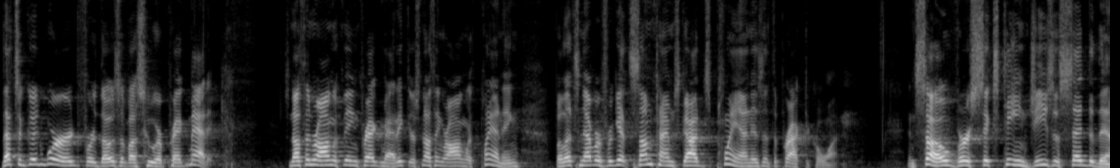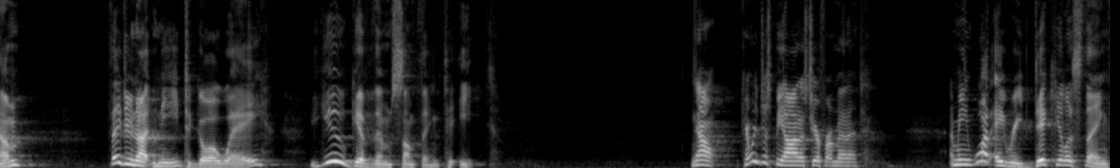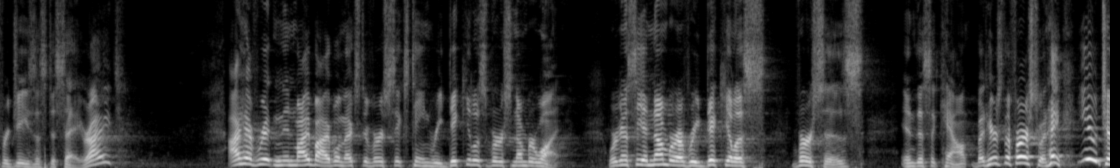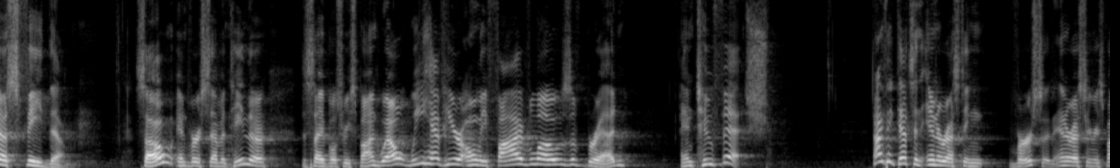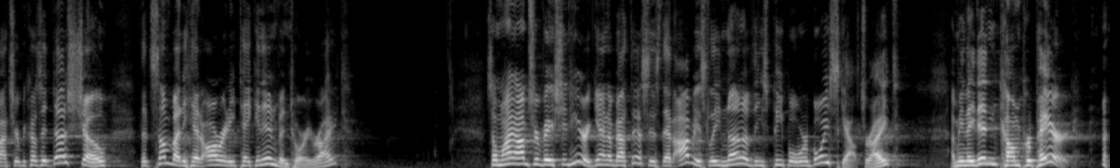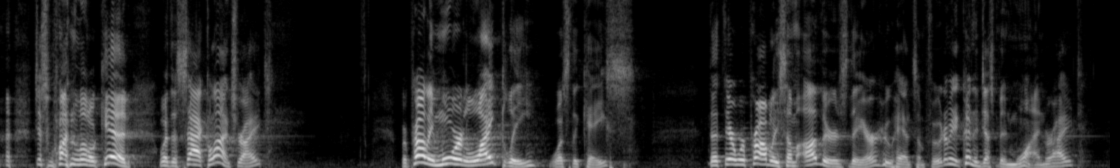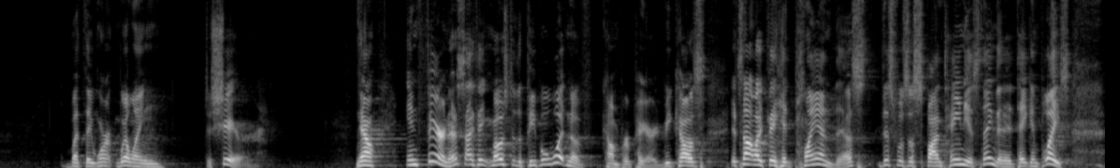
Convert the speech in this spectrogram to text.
that's a good word for those of us who are pragmatic. There's nothing wrong with being pragmatic, there's nothing wrong with planning, but let's never forget sometimes God's plan isn't the practical one. And so, verse 16, Jesus said to them, They do not need to go away. You give them something to eat. Now, can we just be honest here for a minute? I mean, what a ridiculous thing for Jesus to say, right? I have written in my Bible next to verse 16, ridiculous verse number one. We're going to see a number of ridiculous verses in this account, but here's the first one Hey, you just feed them. So, in verse 17, the disciples respond, Well, we have here only five loaves of bread and two fish. Now, I think that's an interesting verse, an interesting response here, because it does show that somebody had already taken inventory, right? So, my observation here again about this is that obviously none of these people were Boy Scouts, right? I mean, they didn't come prepared. Just one little kid with a sack lunch, right? But probably more likely was the case that there were probably some others there who had some food. I mean, it couldn't have just been one, right? But they weren't willing to share. Now, in fairness, I think most of the people wouldn't have come prepared because it's not like they had planned this. This was a spontaneous thing that had taken place.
